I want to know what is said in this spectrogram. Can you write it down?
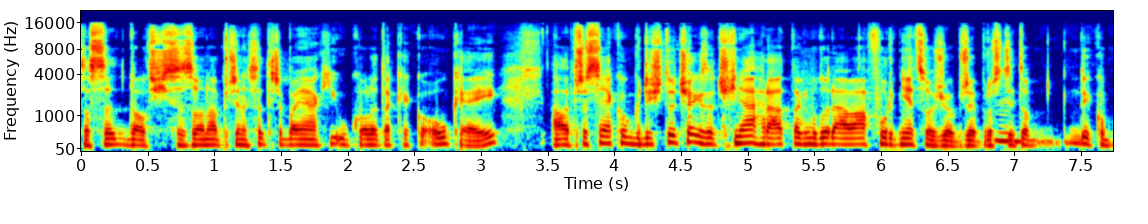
zase další sezóna přinese třeba nějaký úkoly, tak jako OK, ale přesně jako když to člověk začíná hrát, tak mu to dává furt něco, že, protože prostě to jako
